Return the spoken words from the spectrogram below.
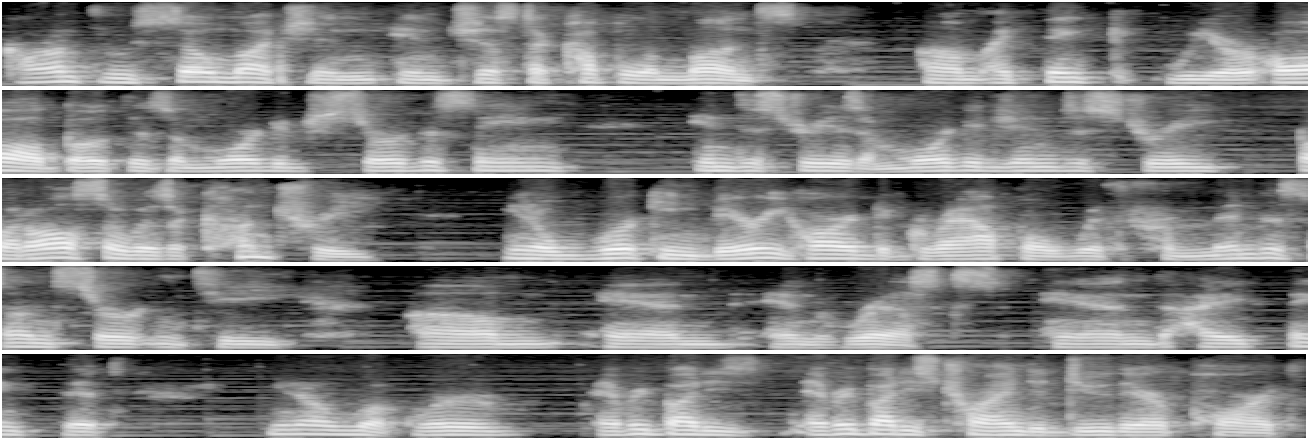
gone through so much in, in just a couple of months. Um, I think we are all, both as a mortgage servicing industry, as a mortgage industry, but also as a country, you know, working very hard to grapple with tremendous uncertainty um, and and risks. And I think that, you know, look, we're everybody's everybody's trying to do their part,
